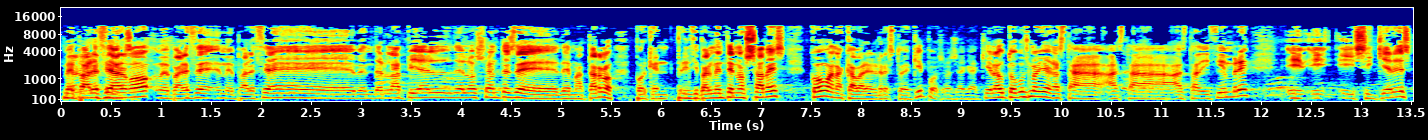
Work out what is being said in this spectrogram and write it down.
Me No, parece no, algo, me parece, me parece eh, vender la piel del oso antes de, de matarlo, porque principalmente no sabes cómo van a acabar el resto de equipos. O sea que aquí el autobús no llega hasta hasta hasta diciembre y, y- y si quieres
